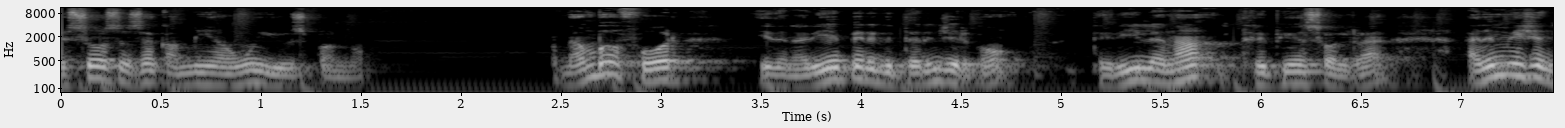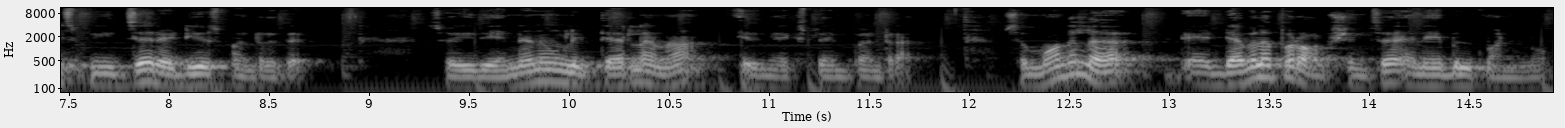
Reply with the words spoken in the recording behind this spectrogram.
ரிசோர்ஸஸை கம்மியாகவும் யூஸ் பண்ணும். நம்பர் ஃபோர் இது நிறைய பேருக்கு தெரிஞ்சிருக்கும். தெரியலனா திருப்பியும் சொல்கிறேன் அனிமேஷன் ஸ்பீட்ஸை ரெடியூஸ் பண்ணுறது ஸோ இது என்னென்னு உங்களுக்கு தெரிலனா இருங்க எக்ஸ்பிளைன் பண்ணுறேன் ஸோ முதல்ல டெவலப்பர் ஆப்ஷன்ஸை எனேபிள் பண்ணணும்.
